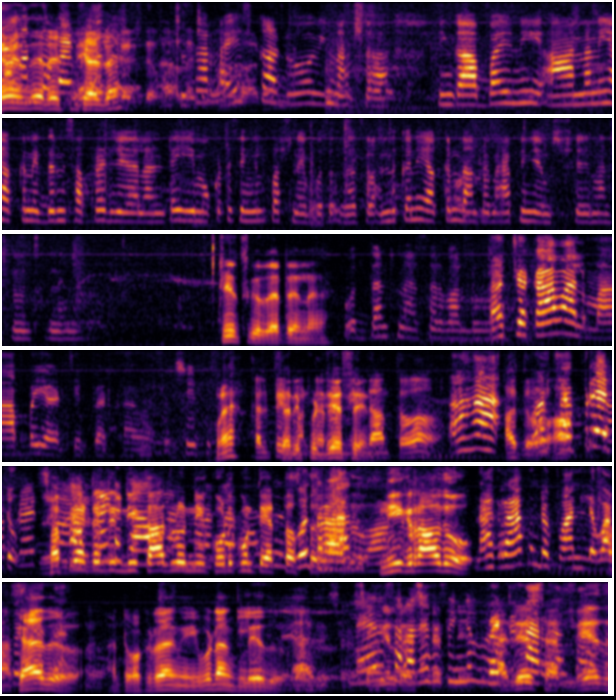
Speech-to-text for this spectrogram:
ఏమైంది ration card? Sir rice card నాకు సార్. ఇంకా అబ్బాయిని ఆ అన్నని అక్కని ఇద్దరిని సపరేట్ చేయాలంటే ఈ ఒకటి సింగిల్ పర్సన్ అయిపోతుంది కదా సార్. అందుకని అక్కని దాంట్లో మ్యాపింగ్ చేయమంటున్నాను సార్ నేను. చేయొచ్చు కదా అటైనా? వద్దంటున్నారు సార్ వాళ్ళు. అచ్చా కావాలి మా అబ్బాయి ఆడు చెప్పాడు కావాలి? సరే ఇప్పుడు చేసేయండి. దాంతో? ఆహా సపరేట్ సపరేట్ అంటే నీ కార్డులో నీ కొడుకుంటే ఎట్ట వస్తుంది? నీకు రాదు. నాకు రాకుండా పనిలే వాళ్ళు కాదు. అంటే ఒకడానికి ఇవ్వడానికి లేదు. అదే సార్ లేదు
